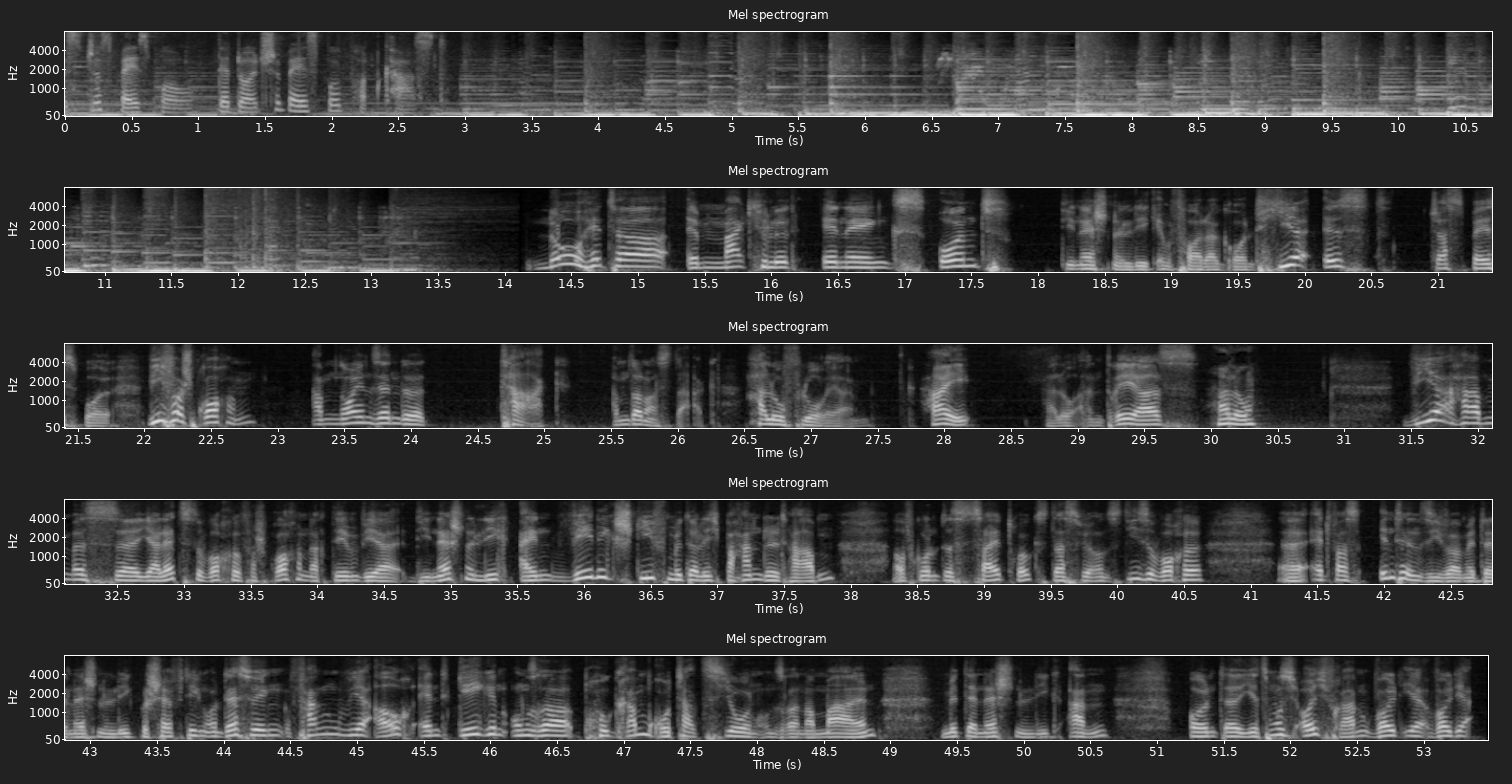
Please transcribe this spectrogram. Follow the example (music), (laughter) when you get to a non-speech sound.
Hier ist Just Baseball, der deutsche Baseball-Podcast. No-Hitter, Immaculate Innings und die National League im Vordergrund. Hier ist Just Baseball. Wie versprochen, am neuen Sendetag, am Donnerstag. Hallo Florian. Hi. Hallo Andreas. Hallo. Wir haben es äh, ja letzte Woche versprochen, nachdem wir die National League ein wenig stiefmütterlich behandelt haben, aufgrund des Zeitdrucks, dass wir uns diese Woche äh, etwas intensiver mit der National League beschäftigen. Und deswegen fangen wir auch entgegen unserer Programmrotation, unserer normalen, mit der National League an. Und äh, jetzt muss ich euch fragen, wollt ihr, wollt ihr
